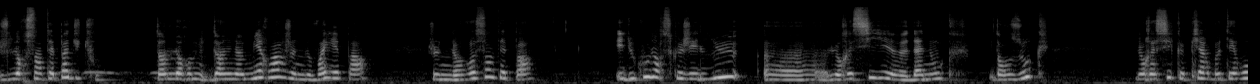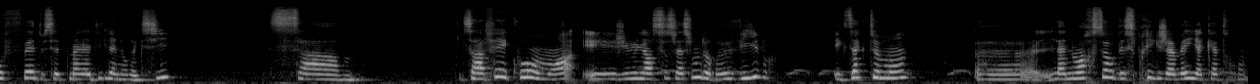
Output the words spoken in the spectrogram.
je ne le ressentais pas du tout. Dans dans le miroir, je ne le voyais pas. Je ne le ressentais pas. Et du coup, lorsque j'ai lu euh, le récit euh, d'Anouk dans Zouk, le récit que Pierre Bottero fait de cette maladie de l'anorexie, ça, ça a fait écho en moi et j'ai eu l'association de revivre exactement euh, la noirceur d'esprit que j'avais il y a 4 ans.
